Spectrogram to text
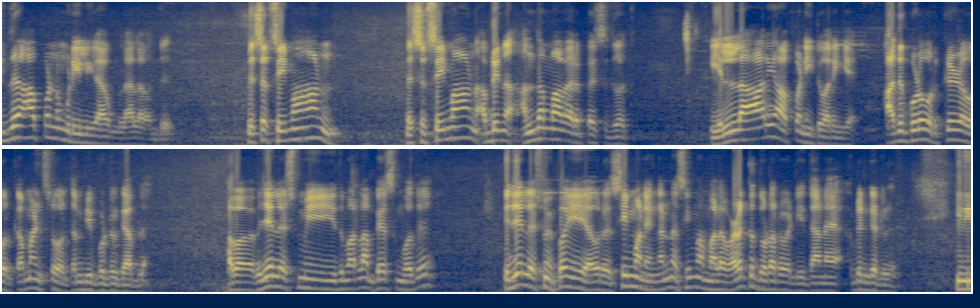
இதை ஆஃப் பண்ண முடியலையா அவங்களால வந்து? மிஸ்டர் சீமான் மிஸ்டர் சீமான் அப்படின்னு அந்தம்மா வேற பேசுது. எல்லாரையும் ஆஃப் பண்ணிட்டு வரீங்க. அது கூட ஒரு கீழே ஒரு கமெண்ட்ஸில் ஒரு தம்பி போட்டிருக்காப்புல. அப்போ விஜயலட்சுமி இது மாதிரிலாம் பேசும்போது விஜயலட்சுமி போய் அவர் சீமான் எங்கள் அண்ணன் சீமா மேலே வழக்கு தொடர வேண்டியது தானே அப்படின்னு கேட்டிருக்காரு. இது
